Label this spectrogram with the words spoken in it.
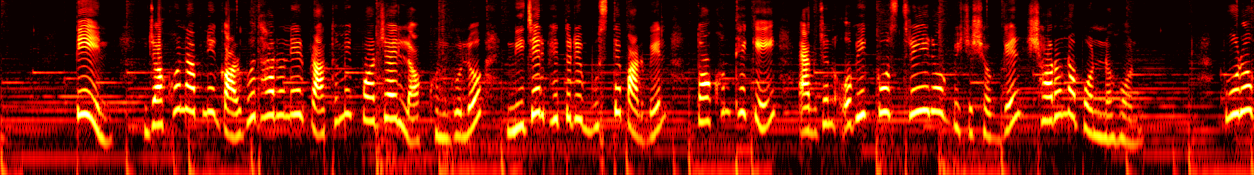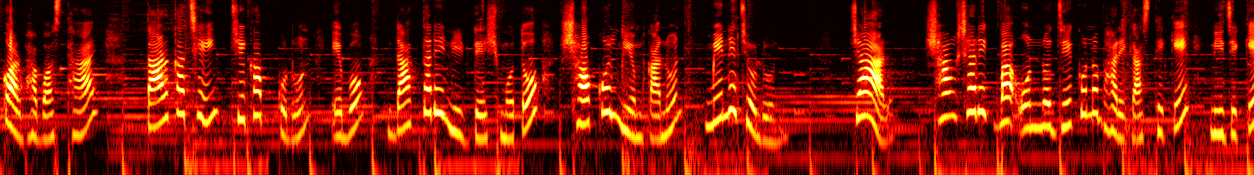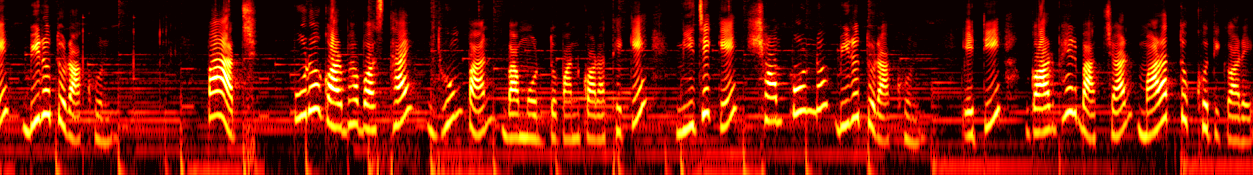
তিন, যখন আপনি গর্ভধারণের প্রাথমিক পর্যায়ের লক্ষণগুলো নিজের ভেতরে বুঝতে পারবেন, তখন থেকেই একজন অভিজ্ঞ স্ত্রী রোগ বিশেষজ্ঞের শরণাপন্ন হন। পুরো গর্ভাবস্থায় তার কাছেই চেক করুন এবং ডাক্তারের নির্দেশ মতো সকল নিয়মকানুন মেনে চলুন। চার, সাংসারিক বা অন্য যে কোনো ভারী কাজ থেকে নিজেকে বিরত রাখুন। পাঁচ, পুরো গর্ভাবস্থায় ধূমপান বা মদ্যপান করা থেকে নিজেকে সম্পূর্ণ বিরত রাখুন। এটি গর্ভের বাচ্চার মারাত্মক ক্ষতি করে।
